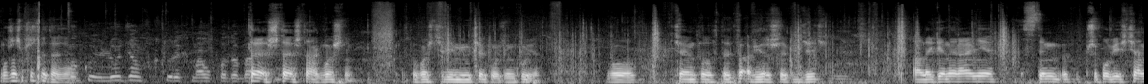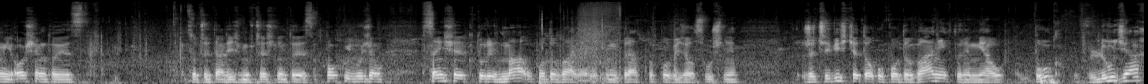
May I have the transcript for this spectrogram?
Możesz przeczytać. ja. Pokój ludziom, w których ma upodobanie. Też, też, tak, właśnie. To właściwie mi uciekło, dziękuję. Bo chciałem to te dwa wiersze widzieć, ale generalnie z tym przypowieściami 8 to jest, co czytaliśmy wcześniej, to jest pokój ludziom w sensie, który ma upodobanie. Mój brat podpowiedział słusznie. Rzeczywiście to upodobanie, które miał Bóg w ludziach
